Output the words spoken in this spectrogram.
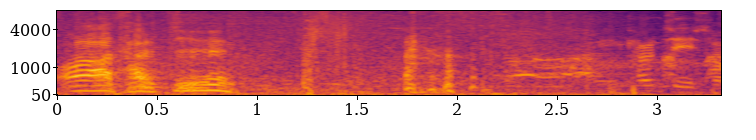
아, 달진! 응, 탈지 있어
